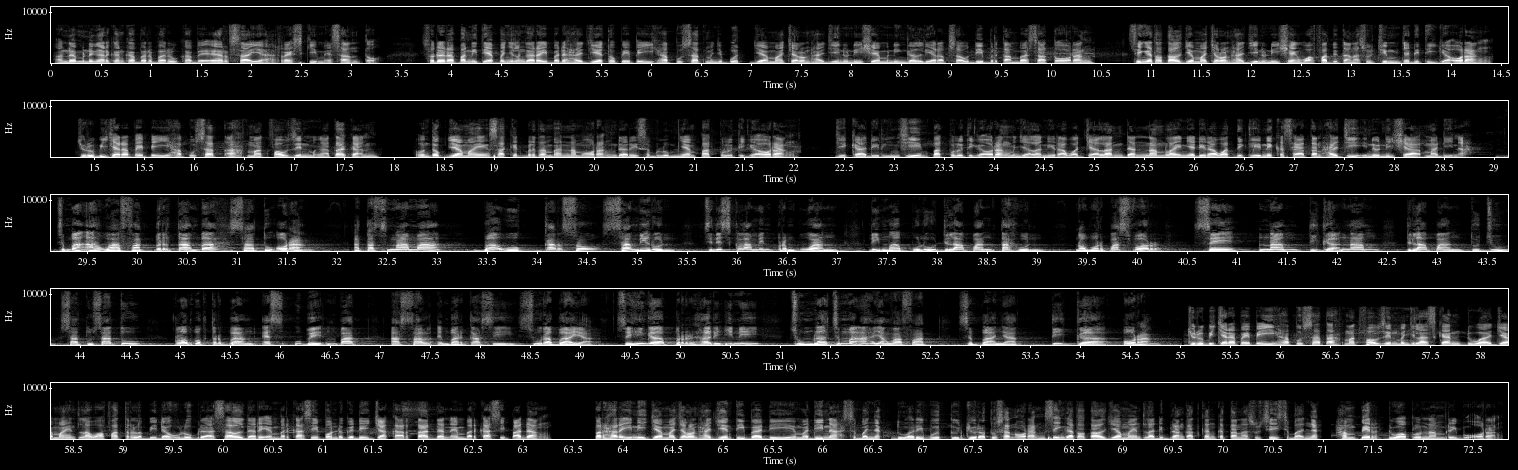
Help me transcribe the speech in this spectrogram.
Anda mendengarkan kabar baru KBR, saya Reski Mesanto. Saudara Panitia Penyelenggara Ibadah Haji atau PPIH Pusat menyebut jamaah calon haji Indonesia yang meninggal di Arab Saudi bertambah satu orang, sehingga total jamaah calon haji Indonesia yang wafat di Tanah Suci menjadi tiga orang. Juru bicara PPIH Pusat Ahmad Fauzin mengatakan, untuk jamaah yang sakit bertambah enam orang dari sebelumnya 43 orang. Jika dirinci, 43 orang menjalani rawat jalan dan enam lainnya dirawat di Klinik Kesehatan Haji Indonesia Madinah. Jemaah wafat bertambah satu orang atas nama Bawuk Karso Samirun, jenis kelamin perempuan 58 tahun, nomor paspor C6368711, kelompok terbang SUB 4, asal embarkasi Surabaya. Sehingga per hari ini jumlah jemaah yang wafat sebanyak tiga orang. Juru bicara PPIH Pusat Ahmad Fauzin menjelaskan dua jamaah yang telah wafat terlebih dahulu berasal dari embarkasi Pondok Gede Jakarta dan embarkasi Padang. Per hari ini jamaah calon haji yang tiba di Madinah sebanyak 2.700-an orang sehingga total jamaah yang telah diberangkatkan ke Tanah Suci sebanyak hampir 26.000 orang.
